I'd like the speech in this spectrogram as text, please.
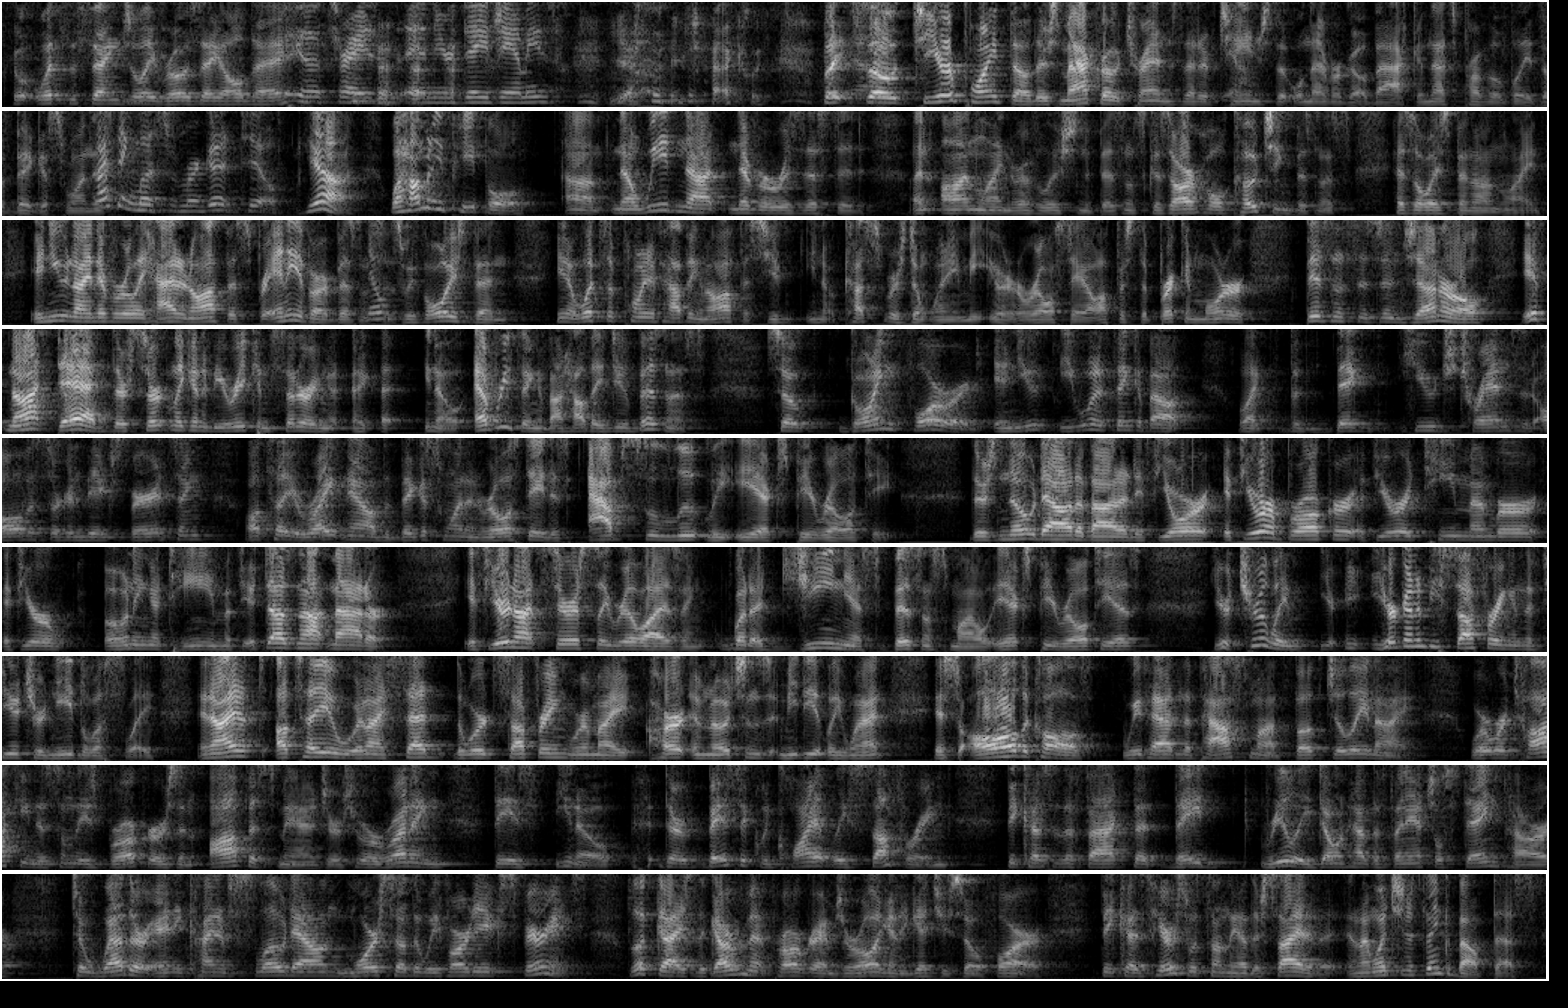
What's the saying, Julie? Rose all day. Yeah, that's right. And your day jammies. yeah, exactly. But yeah. so to your point, though, there's macro trends that have changed yeah. that will never go back, and that's probably the biggest one. Is, I think most of them are good too. Yeah. Well, how many people um, now we'd not never resisted an online revolution of business because our whole coaching business has always been online. And you and I never really had an office for any of our businesses. Nope. We've always been, you know, what's the point of having an office? You you know, customers don't want to meet you at a real estate office. The brick and mortar businesses in general, if not dead, they're certainly going to be reconsidering, uh, uh, you know, everything about how they do business. So going forward, and you you want to think about like the big, huge trends that all of us are going to be experiencing, I'll tell you right now, the biggest one in real estate is absolutely EXP Realty. There's no doubt about it. If you're if you're a broker, if you're a team member, if you're owning a team, if it does not matter. If you're not seriously realizing what a genius business model EXP Realty is, you're truly you're, you're, going to be suffering in the future needlessly. And I, I'll tell you, when I said the word suffering, where my heart and emotions immediately went is to all the calls we've had in the past month, both Julie and I, where we're talking to some of these brokers and office managers who are running these, you know, they're basically quietly suffering because of the fact that they really don't have the financial staying power to weather any kind of slowdown more so than we've already experienced. Look, guys, the government programs are only going to get you so far because here's what's on the other side of it. And I want you to think about this.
